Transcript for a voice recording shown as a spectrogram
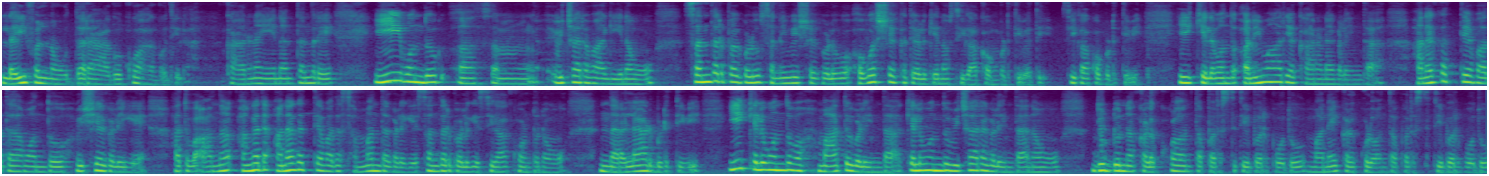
ಲೈಫಲ್ಲಿ ನಾವು ಉದ್ಧಾರ ಆಗೋಕ್ಕೂ ಆಗೋದಿಲ್ಲ. ಕಾರಣ ಏನಂತಂದರೆ ಈ ಒಂದು ವಿಚಾರವಾಗಿ ನಾವು ಸಂದರ್ಭಗಳು, ಸನ್ನಿವೇಶಗಳು, ಅವಶ್ಯಕತೆಗಳಿಗೆ ನಾವು ಸಿಗಾಕೊಂಡ್ಬಿಡ್ತೀವಿ ಸಿಗಾಕೊಂಡ್ಬಿಡ್ತೀವಿ. ಈ ಕೆಲವೊಂದು ಅನಿವಾರ್ಯ ಕಾರಣಗಳಿಂದ ಅನಗತ್ಯವಾದ ಒಂದು ವಿಷಯಗಳಿಗೆ ಅಥವಾ ಅನ, ಅಂಗದ, ಅನಗತ್ಯವಾದ ಸಂಬಂಧಗಳಿಗೆ, ಸಂದರ್ಭಗಳಿಗೆ ಸಿಗಾಕೊಂಡು ನಾವು ನರಳಾಡ್ಬಿಡ್ತೀವಿ. ಈ ಕೆಲವೊಂದು ಮಾತುಗಳಿಂದ, ಕೆಲವೊಂದು ವಿಚಾರಗಳಿಂದ ನಾವು ದುಡ್ಡನ್ನು ಕಳ್ಕೊಳ್ಳೋಂಥ ಪರಿಸ್ಥಿತಿ ಬರ್ಬೋದು, ಮನೆ ಕಳ್ಕೊಳ್ಳುವಂಥ ಪರಿಸ್ಥಿತಿ ಬರ್ಬೋದು,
